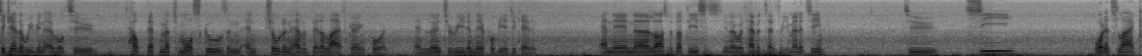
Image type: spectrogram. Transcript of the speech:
together we've been able to help that much more schools and, and children have a better life going forward and learn to read and therefore be educated. And then uh, last but not least, you know, with Habitat for Humanity, to see what it's like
